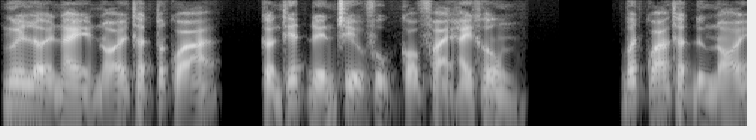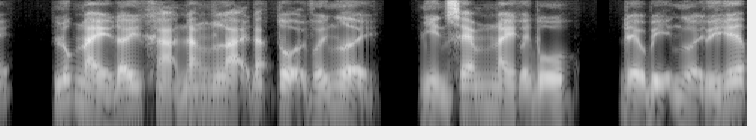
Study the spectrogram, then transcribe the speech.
ngươi lời này nói thật tốt quá, cần thiết đến chịu phục có phải hay không? Bất quá thật đừng nói, lúc này đây khả năng lại đắc tội với người, nhìn xem này với bù, đều bị người uy hiếp.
